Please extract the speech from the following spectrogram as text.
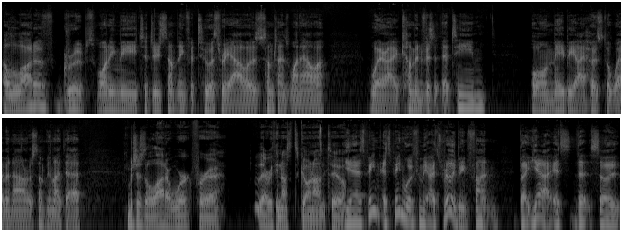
a lot of groups wanting me to do something for two or three hours, sometimes one hour, where I come and visit their team, or maybe I host a webinar or something like that. Which is a lot of work for uh, everything else that's going on too. Yeah, it's been it's been work for me. It's really been fun. But yeah, it's the so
